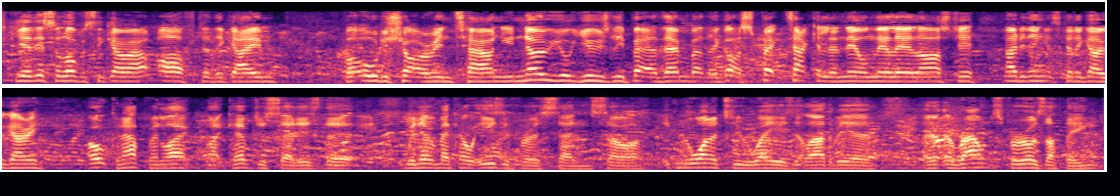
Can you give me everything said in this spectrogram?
ask you, this will obviously go out after the game, but Aldershot are in town. You know you're usually better than, but they got a spectacular nil-nil here last year. How do you think it's going to go, Gary? Oh, it can happen. Like like Kev just said, is that we never make out easy for us. Then, so uh, it can go one or two ways. It'll either be a, a, a rounce for us, I think,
